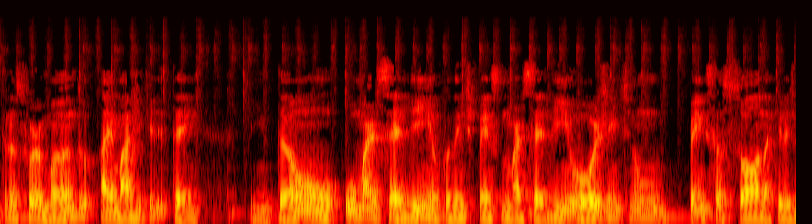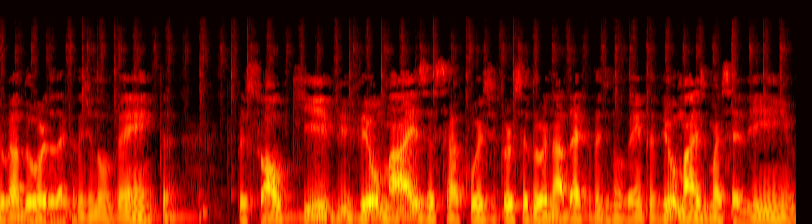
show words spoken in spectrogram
transformando a imagem que ele tem. Então, o Marcelinho, quando a gente pensa no Marcelinho, hoje a gente não pensa só naquele jogador da década de 90. Pessoal que viveu mais essa coisa de torcedor na década de 90, viu mais Marcelinho,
